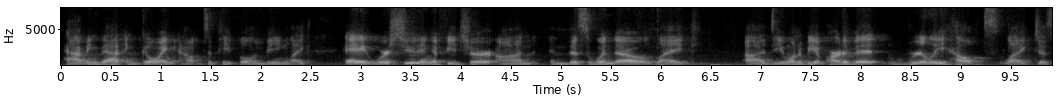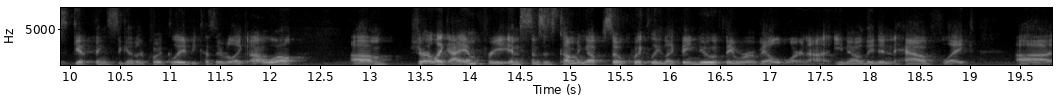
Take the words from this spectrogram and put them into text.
having that and going out to people and being like hey we're shooting a feature on in this window like uh, do you want to be a part of it really helped like just get things together quickly because they were like oh well um, sure like i am free. And since it's coming up so quickly like they knew if they were available or not you know they didn't have like uh,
